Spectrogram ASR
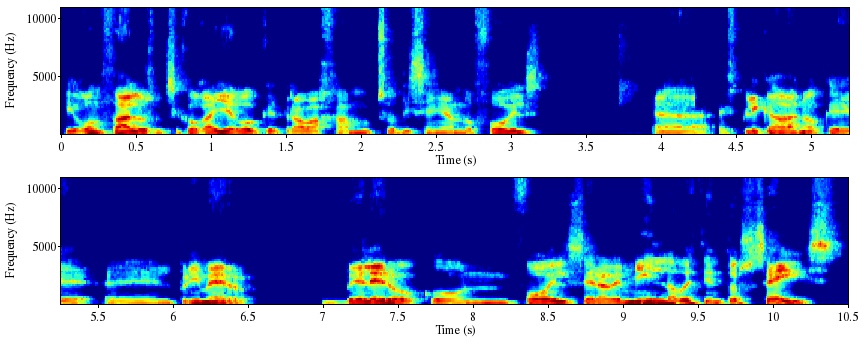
y Gonzalo es un chico gallego que trabaja mucho diseñando foils. Eh, explicaba ¿no? que eh, el primer velero con foils era de 1906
